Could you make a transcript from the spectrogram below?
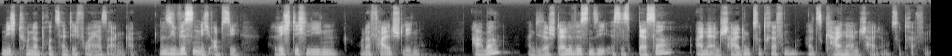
nicht hundertprozentig vorhersagen können. Sie wissen nicht, ob sie richtig liegen oder falsch liegen. Aber an dieser Stelle wissen Sie, es ist besser, eine Entscheidung zu treffen, als keine Entscheidung zu treffen.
